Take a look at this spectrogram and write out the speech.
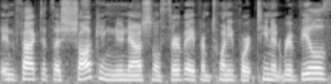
In fact, it's a shocking new national survey from 2014. It reveals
